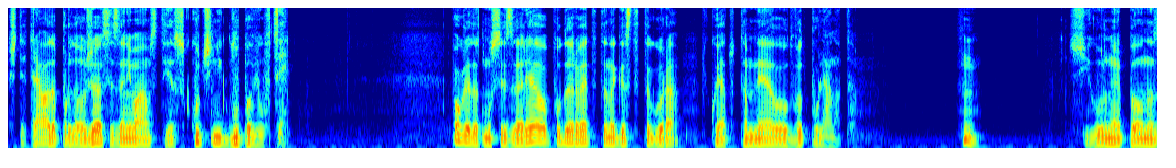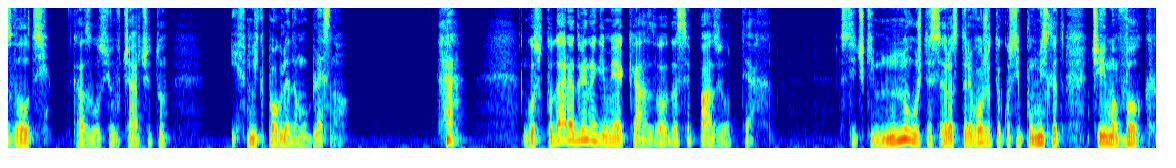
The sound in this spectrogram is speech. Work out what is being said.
Ще трябва да продължа да се занимавам с тия скучни, глупави овце. Погледът му се зареял по дърветата на гъстата гора, която тъмнеяла отвъд поляната. Хм, сигурно е пълна с вълци, казало си овчарчето и в миг погледа му блеснал. Ха! Господарят винаги ми е казвал да се пази от тях. Всички много ще се разтревожат, ако си помислят, че има вълк.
